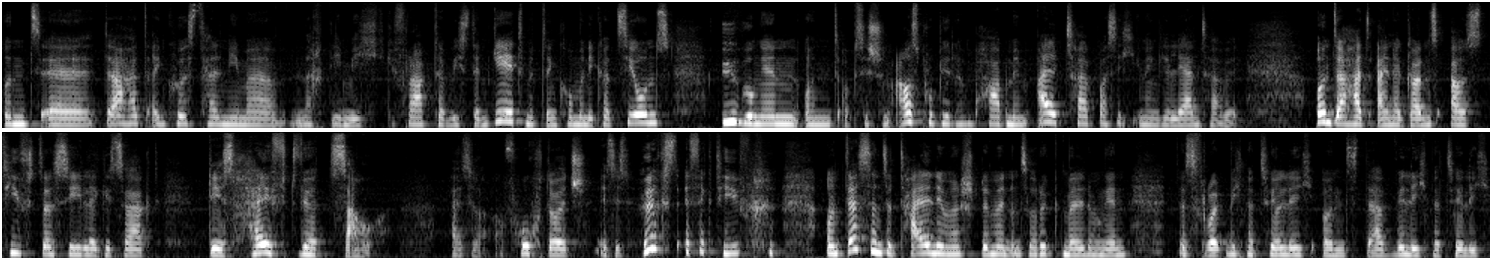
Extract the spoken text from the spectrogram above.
Und äh, da hat ein Kursteilnehmer, nachdem ich gefragt habe, wie es denn geht mit den Kommunikationsübungen und ob sie schon ausprobiert haben im Alltag, was ich ihnen gelernt habe. Und da hat einer ganz aus tiefster Seele gesagt, das hilft wird Sau. Also auf Hochdeutsch, es ist höchst effektiv. Und das sind so Teilnehmerstimmen und so Rückmeldungen. Das freut mich natürlich und da will ich natürlich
